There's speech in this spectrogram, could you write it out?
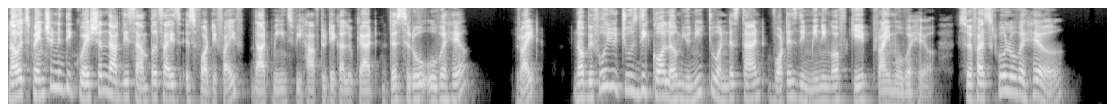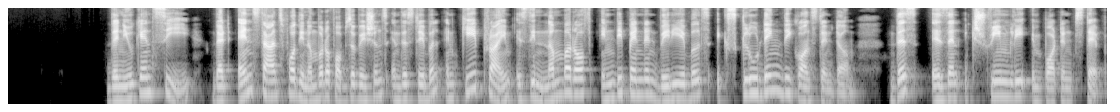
Now it's mentioned in the question that the sample size is 45. That means we have to take a look at this row over here, right? Now before you choose the column, you need to understand what is the meaning of k prime over here. So if I scroll over here, then you can see that n stands for the number of observations in this table and k prime is the number of independent variables excluding the constant term. This is an extremely important step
